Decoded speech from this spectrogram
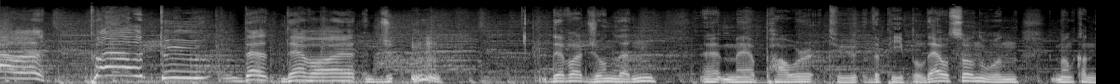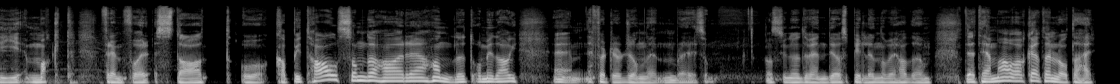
Tower, power to Det, det var Det var John Lennon eh, med 'Power to the People'. Det er også noen man kan gi makt fremfor stat og kapital, som det har eh, handlet om i dag. Eh, Jeg følte jo John Lennon ble liksom ganske nødvendig å spille når vi hadde det temaet, og akkurat den låta her.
